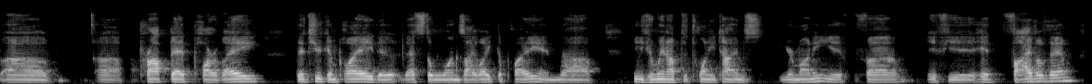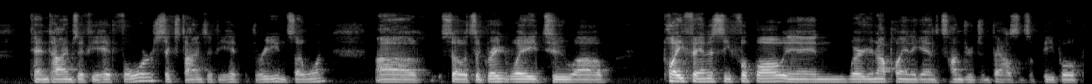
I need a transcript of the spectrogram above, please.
uh, prop bet parlay that you can play. That's the ones I like to play, and you can win up to twenty times your money if uh, if you hit five of them, ten times if you hit four, six times if you hit three, and so on. Uh, so it's a great way to uh, play fantasy football in where you're not playing against hundreds and thousands of people.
